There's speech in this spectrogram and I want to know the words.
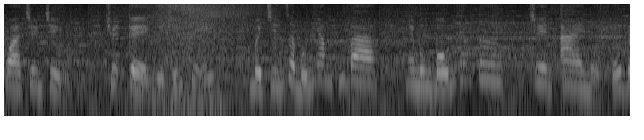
qua chương trình Chuyện kể người chiến sĩ 19h45 thứ ba ngày mùng 4 tháng 4 trên INTV.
